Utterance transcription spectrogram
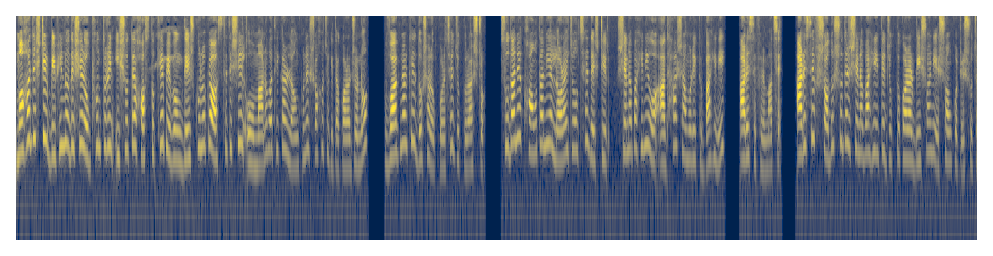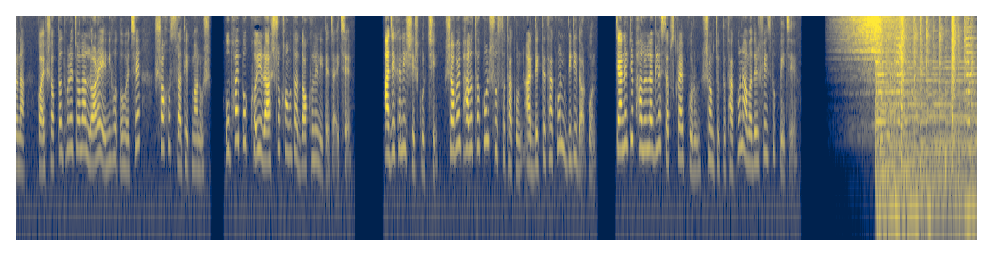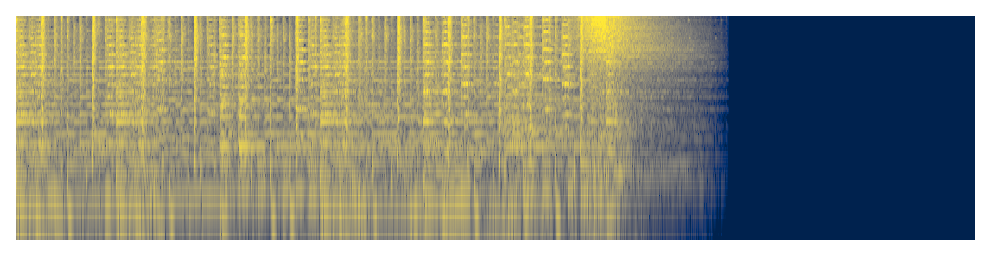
মহাদেশটির বিভিন্ন দেশের অভ্যন্তরীণ ইস্যুতে হস্তক্ষেপ এবং দেশগুলোকে অস্থিতিশীল ও মানবাধিকার লঙ্ঘনে সহযোগিতা করার জন্য ওয়াগনারকে দোষারোপ করেছে যুক্তরাষ্ট্র। সুদানে ক্ষমতা নিয়ে লড়াই চলছে দেশটির সেনাবাহিনী ও আধা সামরিক বাহিনী আরএসএফ এর মাঝে। আরএসএফ সদস্যদের সেনাবাহিনীতে যুক্ত করার বিষয় নিয়ে সংকটের সূচনা। কয়েক সপ্তাহ ধরে চলা লড়াইয়ে নিহত হয়েছে সহস্রাধিক মানুষ। উভয় পক্ষই রাষ্ট্র ক্ষমতা দখলে নিতে চাইছে। আজ এখানেই শেষ করছি। সবাই ভালো থাকুন, সুস্থ থাকুন আর দেখতে থাকুন বিডি দর্পণ। চ্যানেলটি ভালো লাগলে সাবস্ক্রাইব করুন। সংযুক্ত থাকুন আমাদের ফেসবুক পেজে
